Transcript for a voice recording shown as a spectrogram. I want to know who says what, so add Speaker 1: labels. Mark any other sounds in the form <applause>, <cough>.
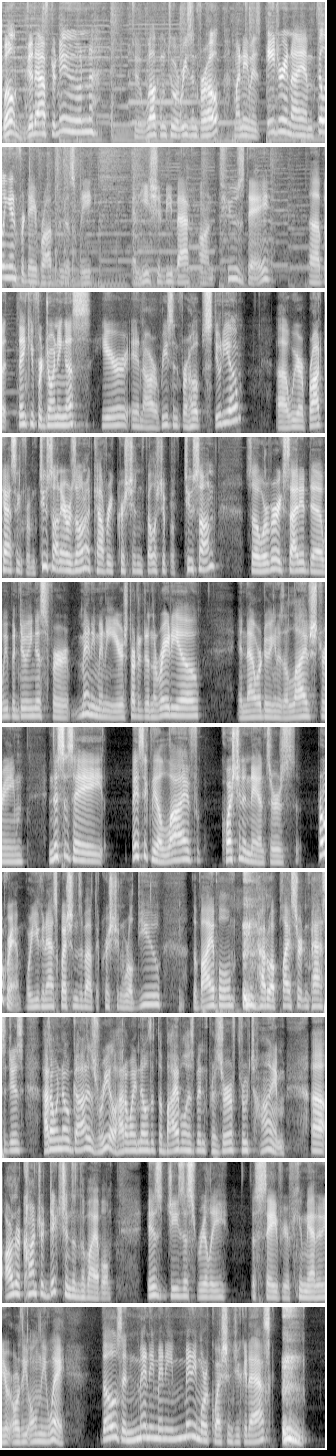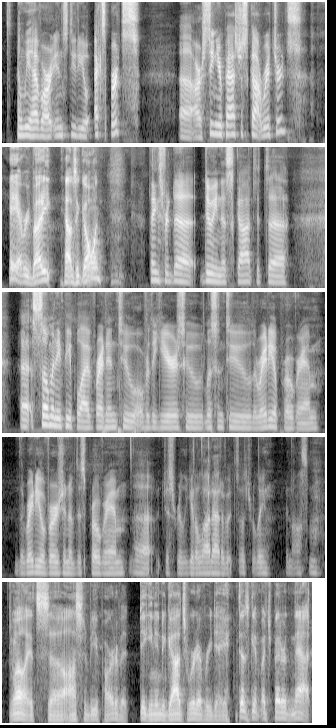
Speaker 1: Well, good afternoon. To welcome to a reason for hope. My name is Adrian. I am filling in for Dave Robson this week, and he should be back on Tuesday. Uh, but thank you for joining us here in our Reason for Hope studio. Uh, we are broadcasting from Tucson, Arizona, Calvary Christian Fellowship of Tucson. So we're very excited. Uh, we've been doing this for many, many years. Started on the radio, and now we're doing it as a live stream. And this is a basically a live question and answers program where you can ask questions about the Christian worldview, the Bible, <clears throat> how to apply certain passages. How do I know God is real? How do I know that the Bible has been preserved through time? Uh, are there contradictions in the Bible? Is Jesus really the Savior of humanity or, or the only way? Those and many, many, many more questions you could ask. <clears throat> and we have our in studio experts, uh, our senior pastor, Scott Richards.
Speaker 2: Hey, everybody. How's it going?
Speaker 1: Thanks for uh, doing this, Scott. It's uh, so many people I've run into over the years who listen to the radio program, the radio version of this program, uh, just really get a lot out of it. So it's really been awesome.
Speaker 2: Well, it's uh, awesome to be a part of it. Digging into God's Word every day. <laughs> It doesn't get much better than that.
